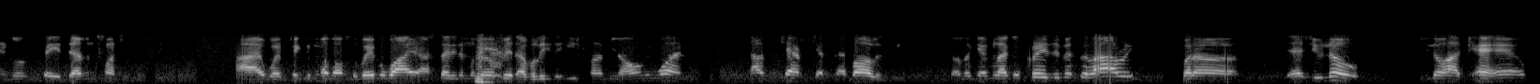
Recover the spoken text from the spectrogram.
and go say Devin Funchess. I went picked him up off the waiver wire. I studied him a little bit. I believe that he's going to be the only one out McCaffrey catching that ball this week. Don't look at me like I'm crazy, Mr. Lowery. But uh, as you know, you know how Cam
